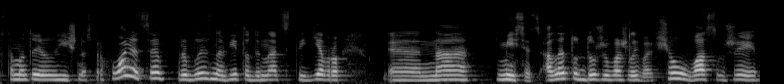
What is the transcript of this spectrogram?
стоматологічне страхування, це приблизно від 11 євро е, на місяць. Але тут дуже важливо, якщо у вас вже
